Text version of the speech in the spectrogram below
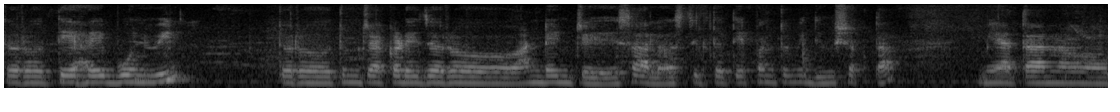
तर ते आहे बोनविल. तर तुमच्याकडे जर अंड्यांचे सालं असतील तर ते पण तुम्ही देऊ शकता. मी आता न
